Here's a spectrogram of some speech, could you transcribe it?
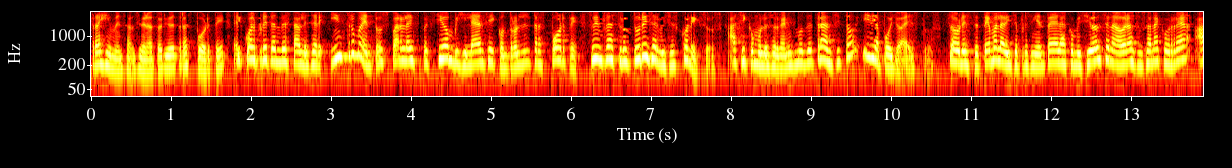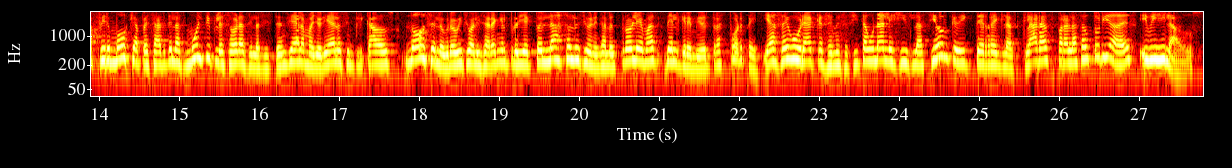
régimen sancionatorio de transporte, el cual pretende establecer instrumentos para la inspección, vigilancia y control del transporte, su infraestructura y servicios conexos, así como los organismos de tránsito y de apoyo a estos. Sobre este tema, la vicepresidenta de la comisión, senadora Susana Correa, afirmó que a pesar de las múltiples horas y la asistencia de la mayoría de los implicados, no se logró visualizar en el proyecto las soluciones a los problemas del gremio del transporte y asegura que se necesita una legislación que dicte reglas claras para las autoridades y vigilados.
